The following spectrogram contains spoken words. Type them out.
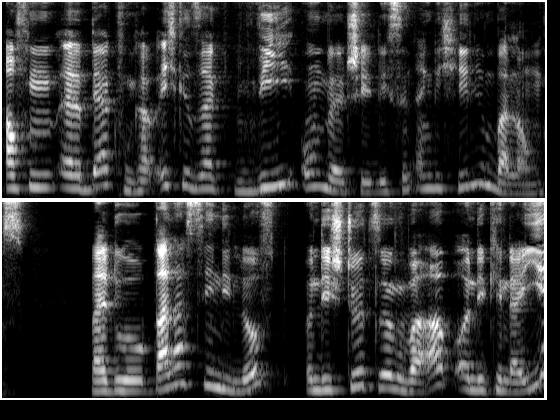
Auf dem äh, Bergfunk habe ich gesagt, wie umweltschädlich sind eigentlich Heliumballons? Weil du ballerst sie in die Luft und die stürzen irgendwo ab und die Kinder, yay,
